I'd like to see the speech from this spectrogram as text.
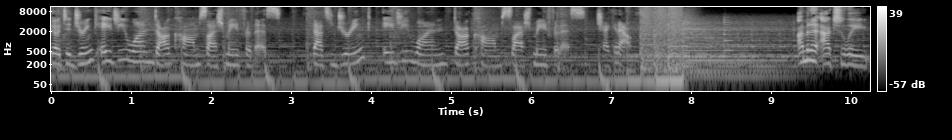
Go to drinkag1.com slash made for this. That's drinkag1.com slash made for this. Check it out. I'm going to actually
